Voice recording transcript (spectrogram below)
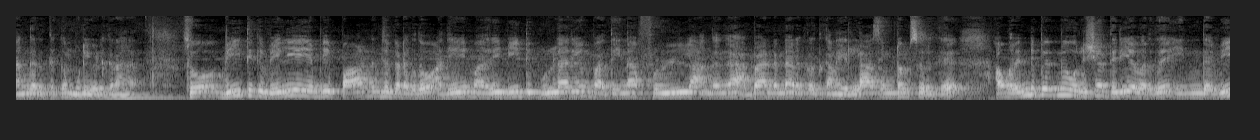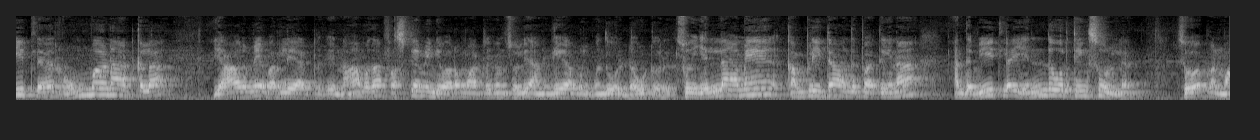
தங்கறதுக்கு முடிவு எடுக்கிறாங்க. ஸோ வீட்டுக்கு வெளியே எப்படி பாழஞ்சு கிடக்குதோ அதே மாதிரி வீட்டுக்குள்ளாரையும் பார்த்தீங்கன்னா ஃபுல்லாக அங்கங்கே அபேண்டண்டாக இருக்கிறதுக்கான எல்லா சிம்டம்ஸும் இருக்குது அவங்க ரெண்டு பேருக்குமே ஒரு விஷயம் தெரிய வருது. இந்த வீட்டில் ரொம்ப நாட்களாக யாருமே வரலையாட்டிருக்கு. நாம தான் ஃபஸ்ட் டைம் இங்கே வரமாட்டிருக்குன்னு சொல்லி அங்கேயே அவங்களுக்கு வந்து ஒரு டவுட் வருது. ஸோ எல்லாமே கம்ப்ளீட்டாக வந்து பார்த்தீங்கன்னா அந்த வீட்டில் எந்த ஒரு திங்ஸும் இல்லை. ஸோ இப்போ நம்ம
